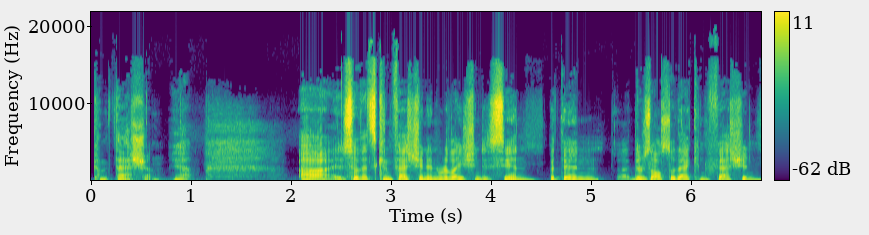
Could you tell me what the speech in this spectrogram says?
confession. Yeah. Uh, so that's confession in relation to sin but then uh, there's also that confession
